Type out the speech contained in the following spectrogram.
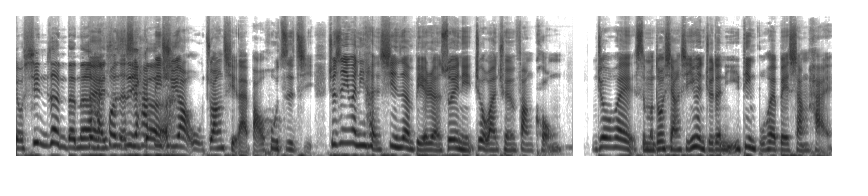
有信任的呢，还或者是他必须要武装起来保护自己？就是因为你很信任别人，所以你就完全放空，你就会什么都相信，因为你觉得你一定不会被伤害，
